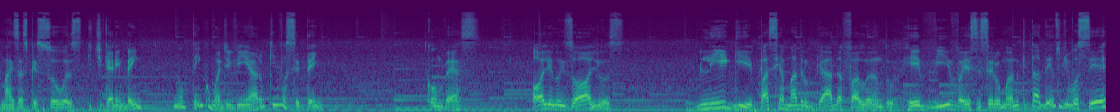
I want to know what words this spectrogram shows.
Mas as pessoas que te querem bem não tem como adivinhar o que você tem. Converse. Olhe nos olhos. Ligue, passe a madrugada falando, reviva esse ser humano que está dentro de você.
